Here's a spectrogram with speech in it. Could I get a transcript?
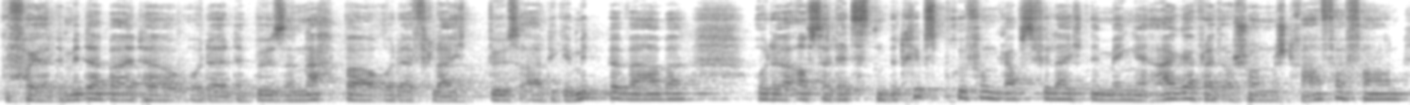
gefeuerte Mitarbeiter oder der böse Nachbar oder vielleicht bösartige Mitbewerber oder aus der letzten Betriebsprüfung gab es vielleicht eine Menge Ärger, vielleicht auch schon ein Strafverfahren.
